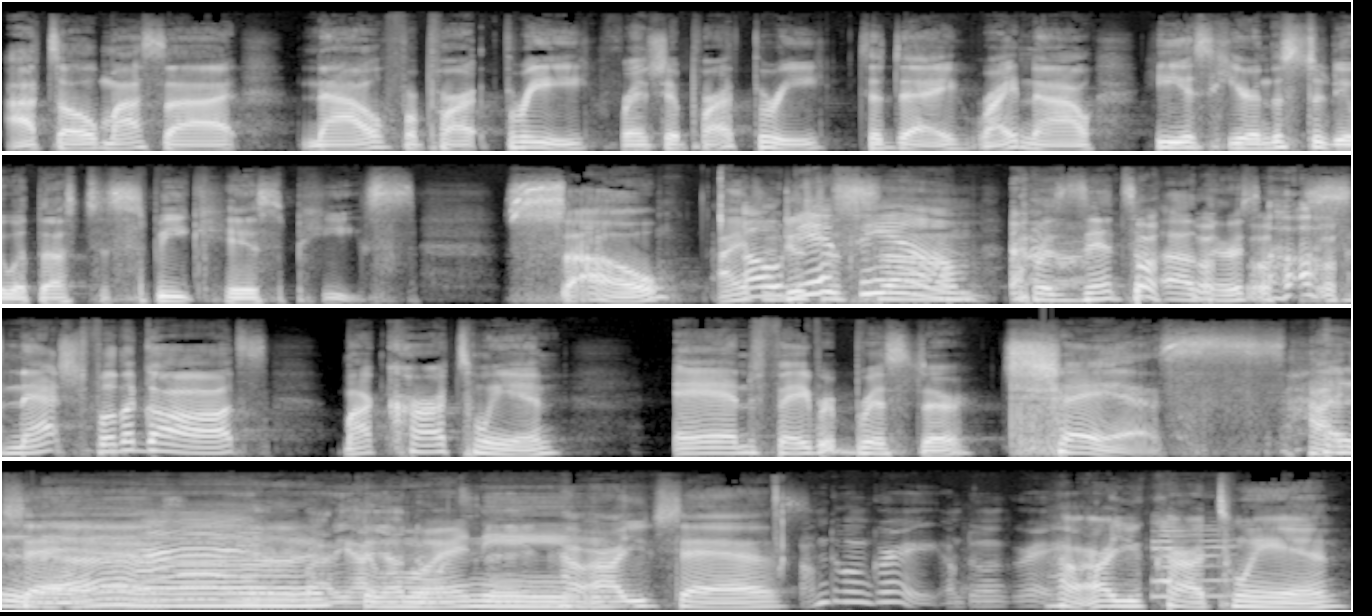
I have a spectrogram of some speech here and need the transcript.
I told my side. Now for part three, friendship part three, today, right now, he is here in the studio with us to speak his piece. So I Oh, introduced to this some, him. present to others, snatched for the gods, my car twin and favorite Brister, Chaz. Hi, Chaz. everybody. How Good y'all doing today? morning. How are you, Chaz? I'm doing great. I'm doing great. How are you, car twin?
